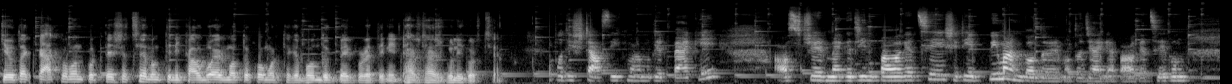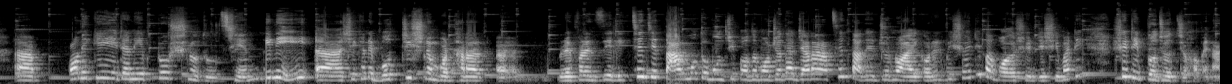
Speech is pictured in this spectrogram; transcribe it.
কেউ তাকে আক্রমণ করতে এসেছে এবং তিনি কাউবয়ের মতো কোমর থেকে বন্দুক বের করে তিনি ঢাস ঢাস গুলি করছেন। উপদেষ্টা আসিফ মাহমুদের ব্যাগে অস্ট্রের ম্যাগাজিন পাওয়া গেছে সেটি বিমানবন্দরের মতো জায়গায় পাওয়া গেছে এবং আহ, অনেকেই এটা নিয়ে প্রশ্ন তুলছেন। তিনি সেখানে বত্রিশ নম্বর ধারার রেফারেন্স দিয়ে লিখছেন যে তার মতো মন্ত্রী পদমর্যাদার যারা আছেন তাদের জন্য আয়করের বিষয়টি বা বয়সের যে সীমাটি সেটি প্রযোজ্য হবে না।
